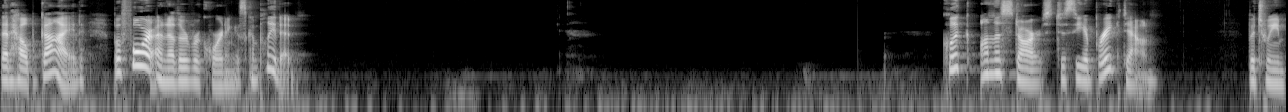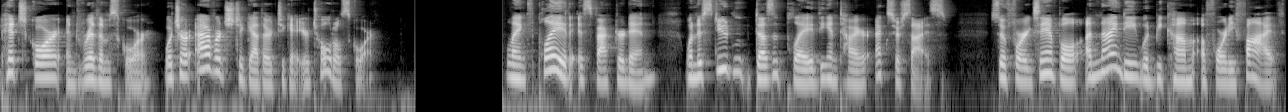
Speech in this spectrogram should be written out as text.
that help guide before another recording is completed. Click on the stars to see a breakdown between pitch score and rhythm score, which are averaged together to get your total score. Length played is factored in when a student doesn't play the entire exercise. So, for example, a 90 would become a 45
